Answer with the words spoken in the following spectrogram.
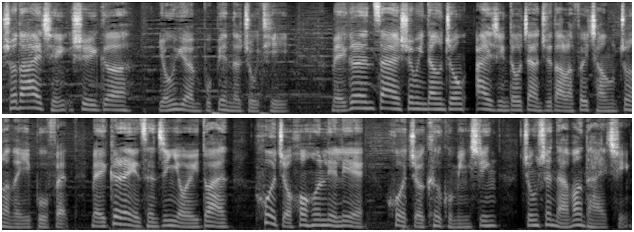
说到爱情是一个永远不变的主题，每个人在生命当中，爱情都占据到了非常重要的一部分。每个人也曾经有一段或者轰轰烈烈，或者刻骨铭心、终身难忘的爱情。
